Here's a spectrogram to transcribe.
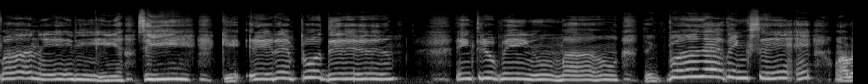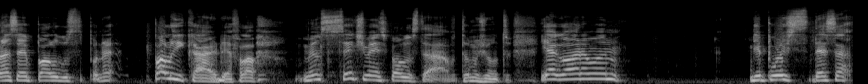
maneiria se querer é poder. Entre o bem e o mal, tem poder vencer. Um abraço aí, Paulo Gustavo. Né? Paulo Ricardo, ia falar. Meus sentimentos, Paulo Gustavo. Tamo junto. E agora, mano, depois dessa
